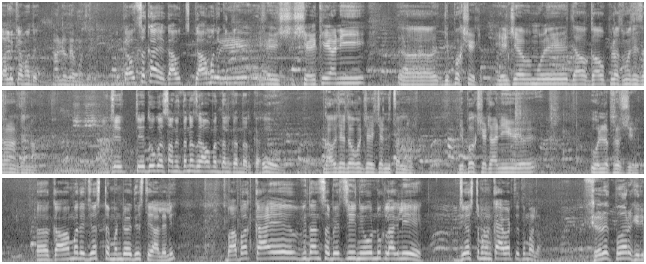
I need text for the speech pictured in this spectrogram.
तालुक्यामध्ये? तालुक्यामध्ये. गावचं काय आहे? गाव गावामध्ये किती? शे- शेळके आणि अ, दीपक शेठ यांच्यामुळे गाव गाव प्लसमध्येच राहणार त्यांना. म्हणजे ते दोघं सांगतात त्यांनाच गाव मतदान करणार का? गावच्या दोघांच्या ह्याच्यानी चालणार. दीपक शेठ आणि वल्लभ सर शेठ. अ, गावामध्ये ज्येष्ठ मंडळ दिसते आलेली. बाबा काय विधानसभेची निवडणूक लागली आहे? ज्येष्ठ म्हणून काय वाटते तुम्हाला? शरद पवार खरी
